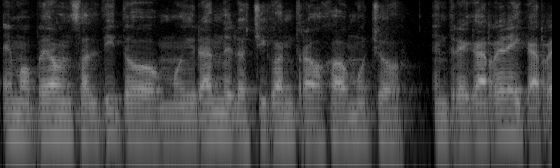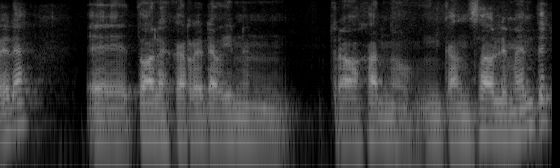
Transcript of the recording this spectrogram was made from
Hemos pegado un saltito muy grande, los chicos han trabajado mucho entre carrera y carrera, todas las carreras vienen trabajando incansablemente.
